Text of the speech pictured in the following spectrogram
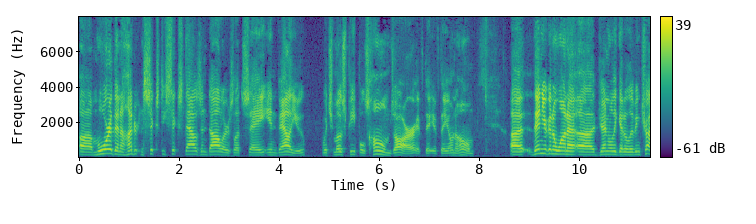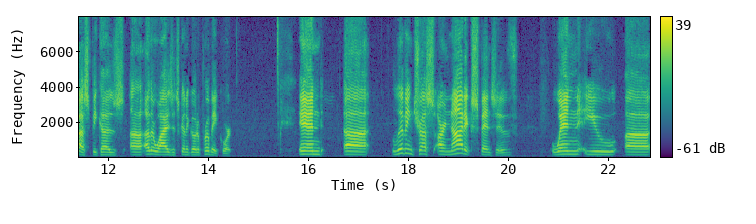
uh, more than $166,000, let's say, in value, which most people's homes are if they if they own a home, uh, then you're going to want to uh, generally get a living trust because uh, otherwise it's going to go to probate court. And uh, living trusts are not expensive when you uh,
